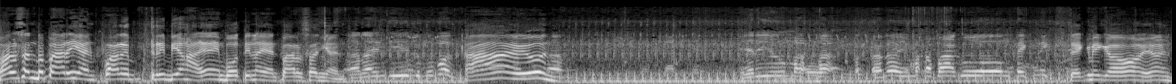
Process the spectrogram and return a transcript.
Para saan ba pare yan? Para trivia nga. Ayan, yung bote na yan. Para saan yan? Para hindi lumubog. Ah, yun. Pero yung, ma ma ano, yung makabagong technique. Technique, oo. ayan.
